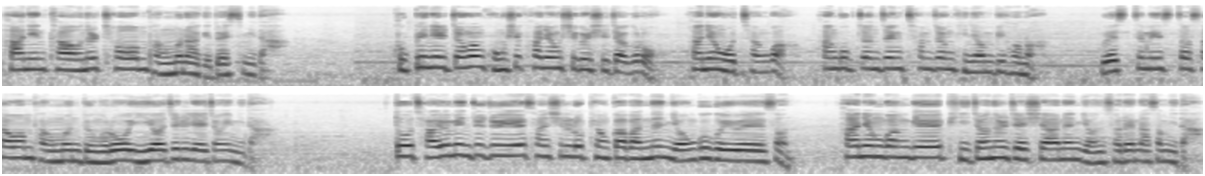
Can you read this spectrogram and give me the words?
한인타운을 처음 방문하기도 했습니다. 국빈 일정은 공식 환영식을 시작으로 환영 오찬과 한국전쟁 참전 기념비 헌화, 웨스트민스터 사원 방문 등으로 이어질 예정입니다. 또 자유민주주의의 산실로 평가받는 영국 의회에선 한영 관계의 비전을 제시하는 연설에 나섭니다.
